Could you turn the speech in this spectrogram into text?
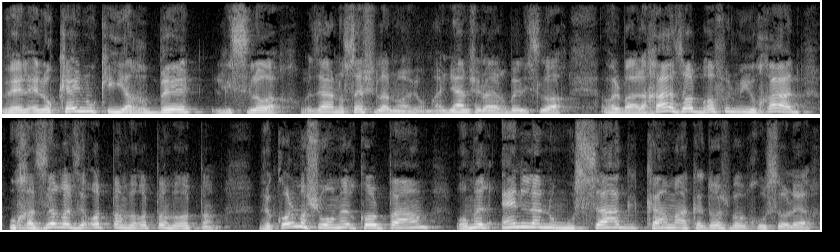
ואל אלוקינו כי ירבה לסלוח. וזה הנושא שלנו היום, העניין של הירבה לסלוח. אבל בהלכה הזאת באופן מיוחד, הוא חזר על זה עוד פעם ועוד פעם ועוד פעם. וכל מה שהוא אומר כל פעם, הוא אומר אין לנו מושג כמה הקדוש ברוך הוא סולח.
